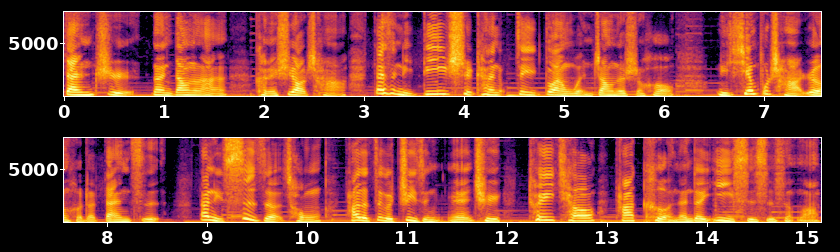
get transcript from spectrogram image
单字，那你当然可能需要查，但是你第一次看这一段文章的时候，你先不查任何的单字。那你试着从他的这个句子里面去推敲它可能的意思是什么？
